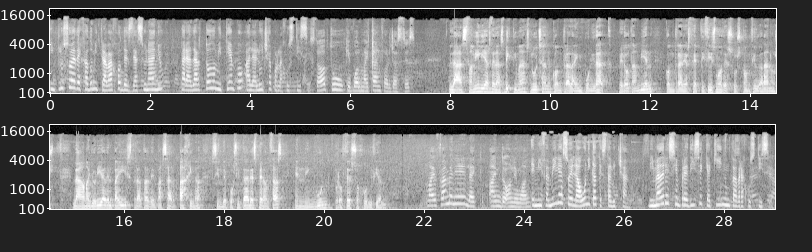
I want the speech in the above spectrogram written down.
Incluso he dejado mi trabajo desde hace un año para dar todo mi tiempo a la lucha por la justicia. Las familias de las víctimas luchan contra la impunidad, pero también contra el escepticismo de sus conciudadanos. La mayoría del país trata de pasar página sin depositar esperanzas en ningún proceso judicial. En mi familia soy la única que está luchando. Mi madre siempre dice que aquí nunca habrá justicia.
